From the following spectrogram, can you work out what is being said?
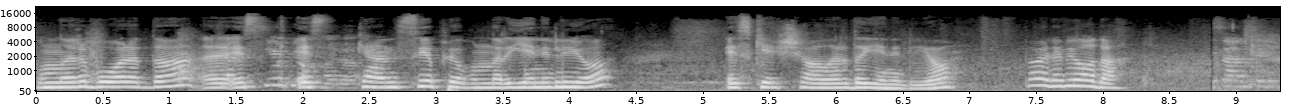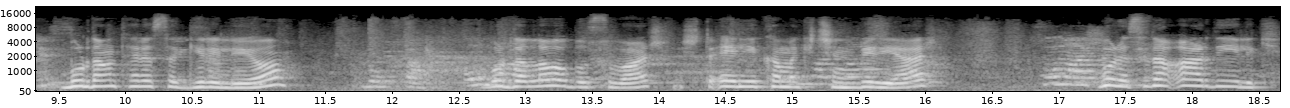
Bunları bu arada e, es, Kendisi yapıyor es- onları. kendisi yapıyor bunları yeniliyor. Eski eşyaları da yeniliyor. Böyle bir oda. 88, Buradan terasa giriliyor. 90. Burada lavabosu var. İşte el yıkamak için bir yer. Burası da ardiyelik.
